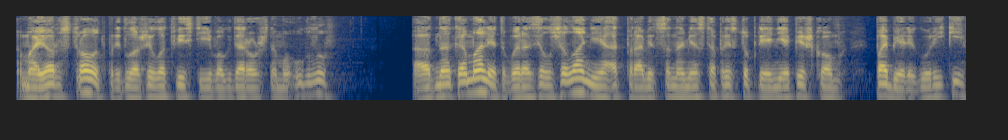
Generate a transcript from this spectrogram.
Майор Строуд предложил отвезти его к дорожному углу. Однако Малет выразил желание отправиться на место преступления пешком по берегу реки.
